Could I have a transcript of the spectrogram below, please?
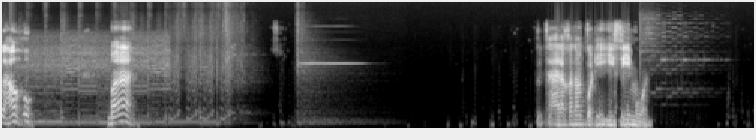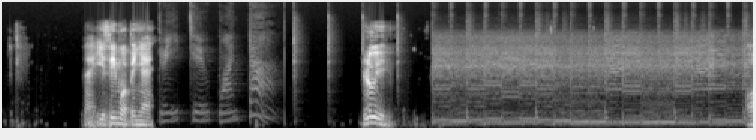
เอามา สุดท้ายเราก็ต้องกดที่ easy mode ไหน easy mode เป็นไง ลุย อ๋อ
